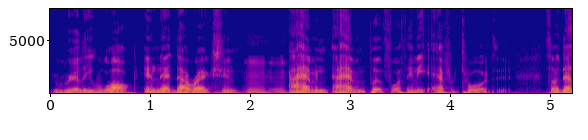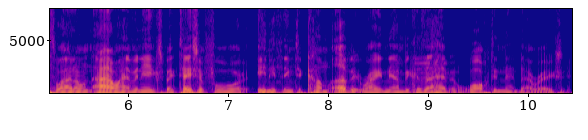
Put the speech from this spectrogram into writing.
really walk in that direction, Mm-hmm. I haven't I haven't put forth any effort towards it. So that's why I don't I don't have any expectation for anything to come of it right now because I haven't walked in that direction.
